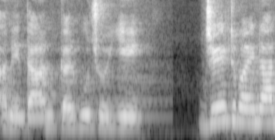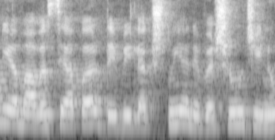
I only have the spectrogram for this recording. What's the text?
અને દાન કરવું જોઈએ. જેઠ મહિનાની અમાવસ્યા પર દેવી લક્ષ્મી અને વિષ્ણુજીનો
